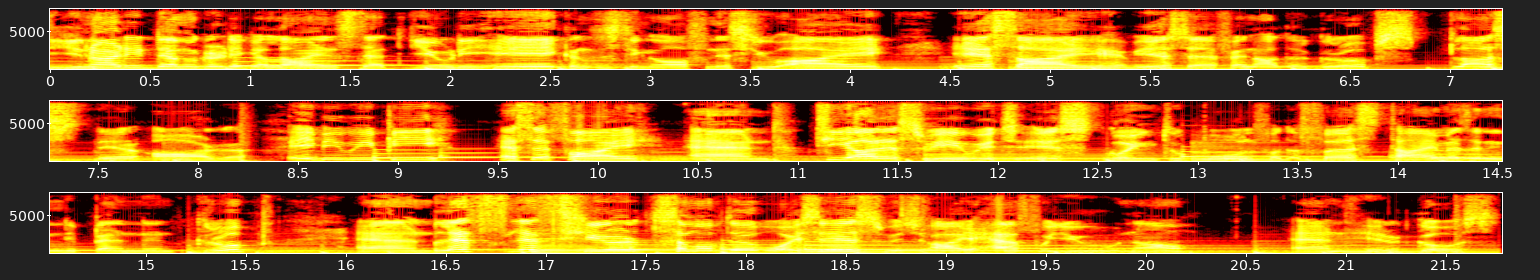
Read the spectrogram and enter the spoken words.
the United Democratic Alliance that UDA consisting of NSUI, ASA, VSF and other groups. Plus there are ABVP, SFI and TRSV which is going to poll for the first time as an independent group and let's let's hear some of the voices which I have for you now and here it goes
